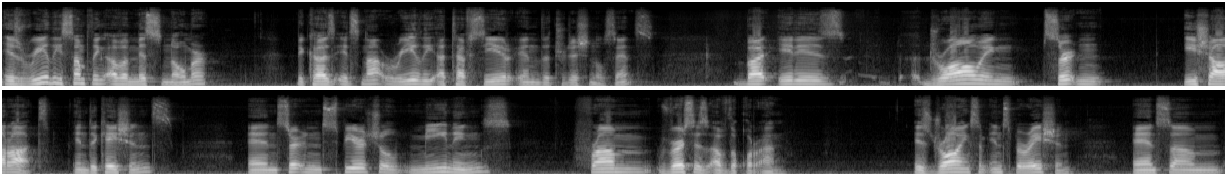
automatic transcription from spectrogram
is really something of a misnomer because it's not really a tafsir in the traditional sense, but it is drawing certain isharat, indications and certain spiritual meanings from verses of the Quran. Is drawing some inspiration and some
